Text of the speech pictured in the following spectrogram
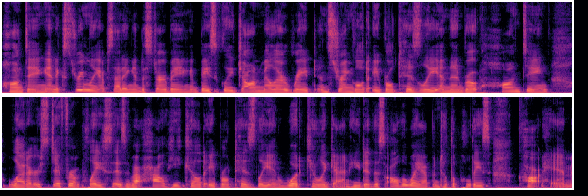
haunting and extremely upsetting and disturbing. Basically, John Miller raped and strangled April Tisley and then wrote haunting letters, different places about how he killed April Tisley and would kill again. He did this all the way up until the police caught him.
